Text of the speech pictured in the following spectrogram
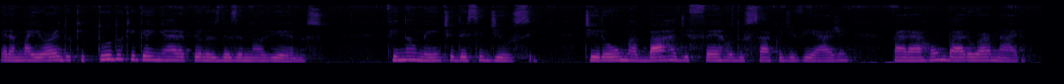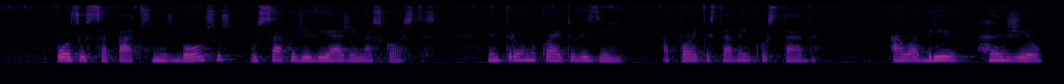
era maior do que tudo que ganhara pelos 19 anos. Finalmente decidiu-se. Tirou uma barra de ferro do saco de viagem para arrombar o armário. Pôs os sapatos nos bolsos, o saco de viagem nas costas. Entrou no quarto vizinho. A porta estava encostada. Ao abrir, rangeu.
